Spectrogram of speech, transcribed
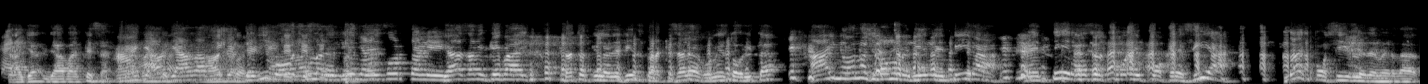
Ya, cara. ya, ya va a empezar. Ah, ya, ya vamos. Ah, a te digo, empezar. tú la Ya, defiendes. córtale. Ya saben qué va. Tanto que la defiendes para que salga con esto ahorita. Ay, no, nos llevamos re bien. Mentira, mentira, eso es pura hipocresía. No es posible, de verdad.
